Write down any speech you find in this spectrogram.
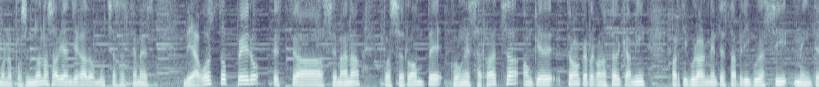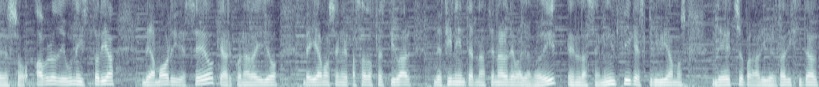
Bueno, pues no nos habían llegado muchas este mes de agosto, pero esta semana pues se rompe con esa racha, aunque tengo que reconocer que a mí particularmente esta película sí me interesó. Hablo de una historia de amor y deseo que Arconada y yo veíamos en el pasado Festival de Cine Internacional de Valladolid, en la Seminci, que escribíamos de hecho para Libertad Digital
